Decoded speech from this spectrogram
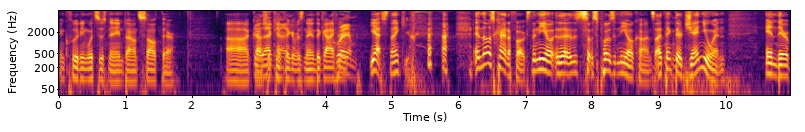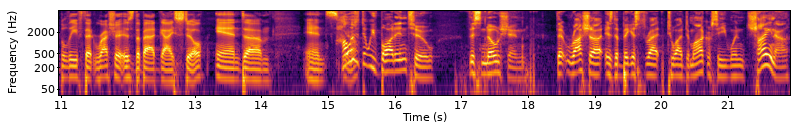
including what's his name down south there. Uh, gosh, that I can't guy. think of his name. The guy Graham. who. Yes, thank you. and those kind of folks, the neo, the supposed neocons, I think they're genuine in their belief that Russia is the bad guy still, and um, and How is know, it that we've bought into this notion that Russia is the biggest threat to our democracy when China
